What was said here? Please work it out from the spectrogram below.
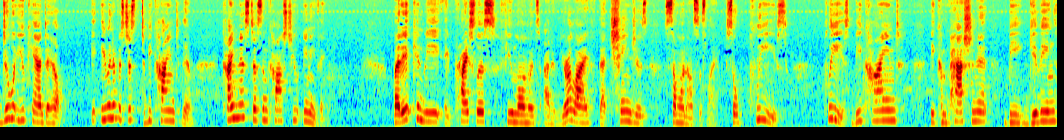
do what you can to help, even if it's just to be kind to them. Kindness doesn't cost you anything, but it can be a priceless few moments out of your life that changes someone else's life. So please, please be kind, be compassionate, be giving.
